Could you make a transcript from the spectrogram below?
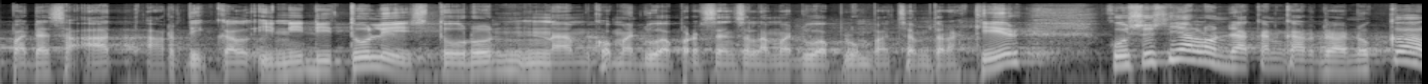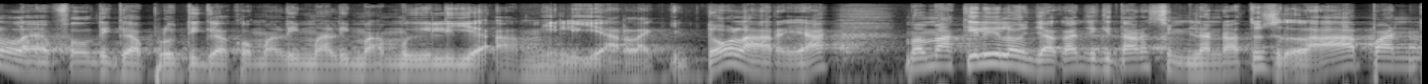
pada saat artikel ini ditulis, turun 6,2% selama 24 jam terakhir. Khususnya lonjakan Cardano ke level 33,55 miliar miliar lagi dolar ya, memakili lonjakan sekitar 985,76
